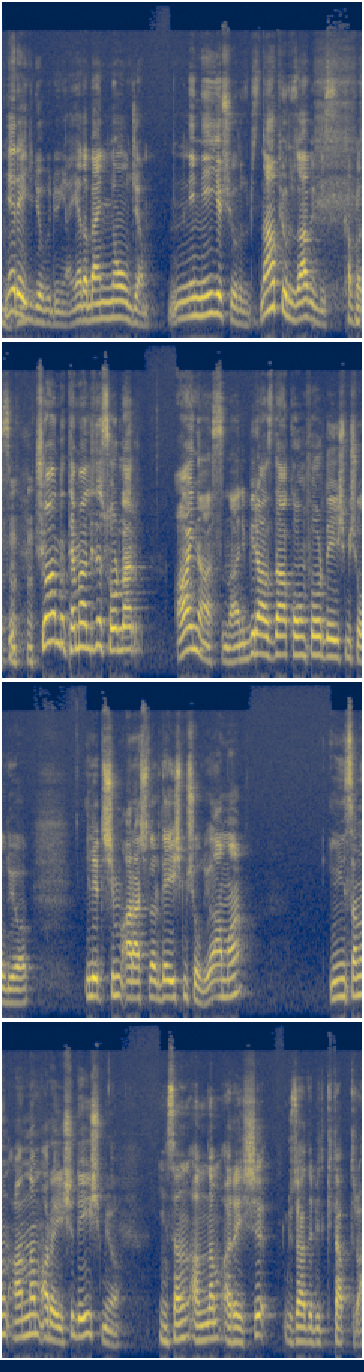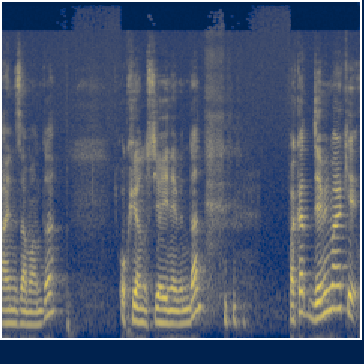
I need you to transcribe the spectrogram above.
nereye gidiyor bu dünya? Ya da ben ne olacağım? Ne, neyi yaşıyoruz biz? Ne yapıyoruz abi biz kafası? Şu anda temelde de sorular aynı aslında. Hani biraz daha konfor değişmiş oluyor. İletişim araçları değişmiş oluyor ama insanın anlam arayışı değişmiyor. İnsanın anlam arayışı güzel de bir kitaptır aynı zamanda. Okyanus yayın evinden. Fakat Cemil Merki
